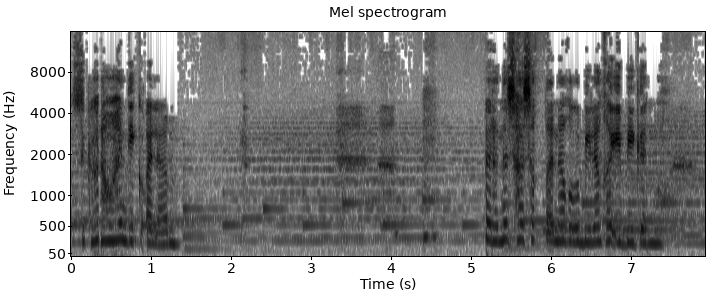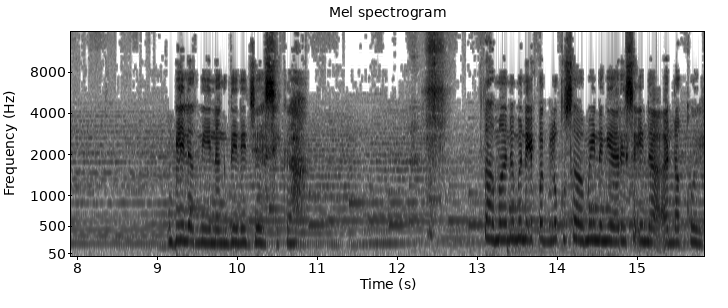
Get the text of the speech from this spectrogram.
Siguro hindi ko alam. Pero nasasaktan ako bilang kaibigan mo. Bilang ninang din ni Jessica. Tama naman na ipagloko sa amin nangyari sa inaanak ko eh.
